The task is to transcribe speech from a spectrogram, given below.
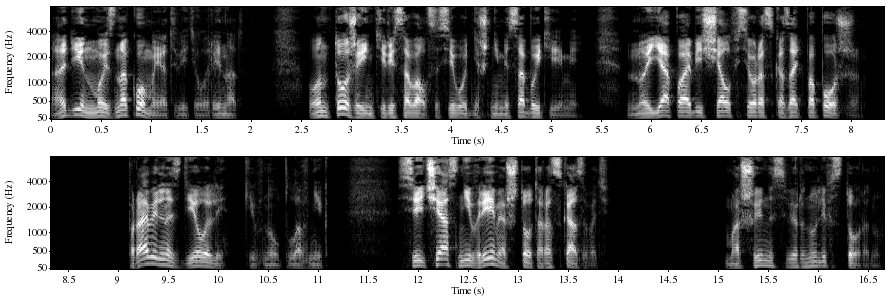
«Один мой знакомый», — ответил Ренат. Он тоже интересовался сегодняшними событиями, но я пообещал все рассказать попозже. Правильно сделали, кивнул плавник. Сейчас не время что-то рассказывать. Машины свернули в сторону,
